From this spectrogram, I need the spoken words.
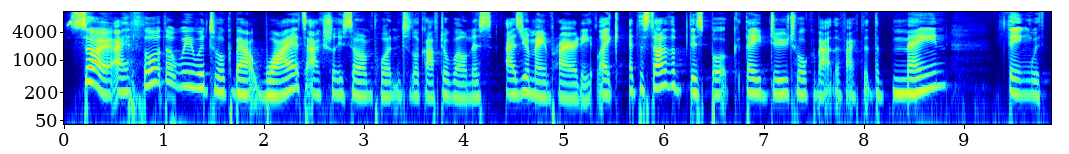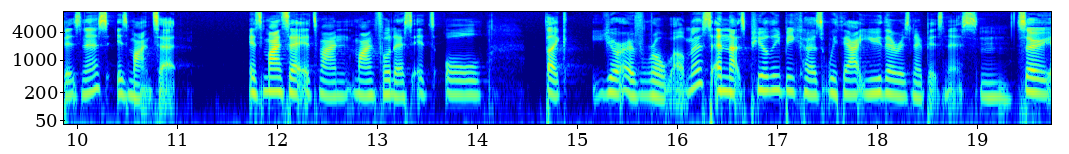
So I thought that we would talk about why it's actually so important to look after wellness as your main priority. Like at the start of the, this book, they do talk about the fact that the main thing with business is mindset. It's mindset. It's mind mindfulness. It's all like your overall wellness, and that's purely because without you, there is no business. Mm. So,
